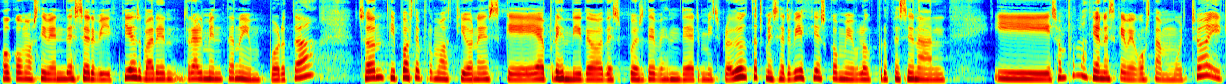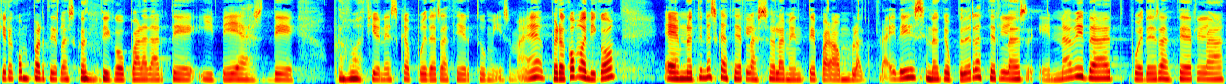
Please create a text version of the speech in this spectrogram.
o como si vendes servicios, ¿vale? Realmente no importa. Son tipos de promociones que he aprendido después de vender mis productos, mis servicios con mi blog profesional y son promociones que me gustan mucho y quiero compartirlas contigo para darte ideas de promociones que puedes hacer tú misma. ¿eh? Pero como digo, eh, no tienes que hacerlas solamente para un Black Friday, sino que puedes hacerlas en Navidad, puedes hacerla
